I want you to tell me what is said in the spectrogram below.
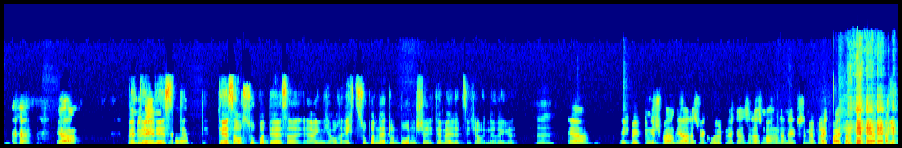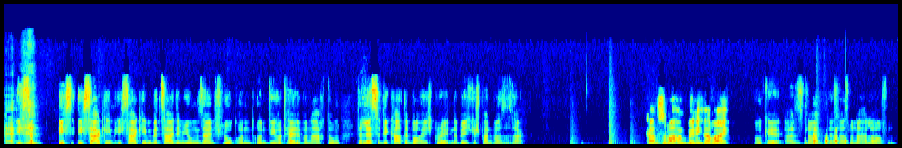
Ja. Wenn du der, den, der, ist, äh, der, der ist auch super, der ist äh, eigentlich auch echt super nett und bodenständig. Der meldet sich auch in der Regel. Hm. ja, ich bin gespannt. Ja, das wäre cool. Vielleicht kannst du das machen, dann hilfst du mir vielleicht weiter. Ich, ich, sa- ich, ich sag ihm, ich sag ihm, bezahl dem Jungen seinen Flug und, und die Hotelübernachtung, dann lässt er die Karte bei euch graden. Da bin ich gespannt, was er sagt. Kannst du machen, bin ich dabei. Okay, alles klar, das lassen wir nachher laufen.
